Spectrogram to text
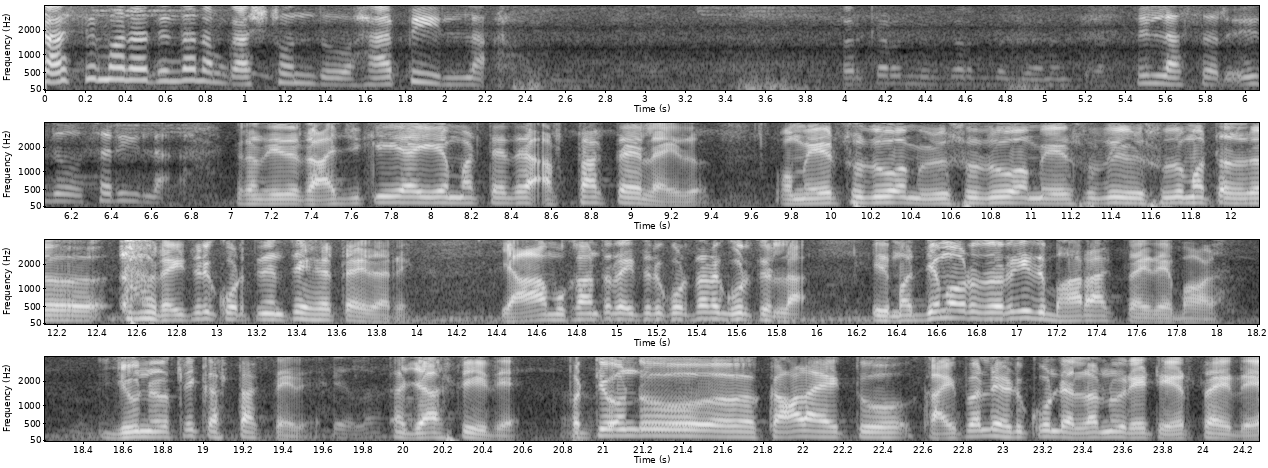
ಜಾಸ್ತಿ ಮಾಡೋದ್ರಿಂದ ನಮ್ಗೆ ಅಷ್ಟೊಂದು ಹ್ಯಾಪಿ ಇಲ್ಲ. ಇಲ್ಲ ಸರ್ ಇದು ಸರಿ ಇಲ್ಲ. ಯಾಕಂದರೆ ಇದು ರಾಜಕೀಯ ಏನು ಮಾಡ್ತಾ ಇದ್ರೆ ಅರ್ಥ ಆಗ್ತಾ ಇಲ್ಲ ಇದು. ಒಮ್ಮೆ ಏರ್ಸೋದು ಒಮ್ಮೆ ಇಳಿಸೋದು ಒಮ್ಮೆ ಏರ್ಸೋದು ಇಳಿಸೋದು ಮತ್ತು ಅದರ ರೈತರಿಗೆ ಕೊಡ್ತೀನಿ ಅಂತ ಹೇಳ್ತಾ ಇದ್ದಾರೆ. ಯಾವ ಮುಖಾಂತರ ರೈತರಿಗೆ ಕೊಡ್ತಾರೆ ಗೊತ್ತಿಲ್ಲ. ಇದು ಮಧ್ಯಮ ವರ್ಗದವರಿಗೆ ಇದು ಭಾರ ಆಗ್ತಾ ಇದೆ ಭಾಳ ಜೀವನ ನಡೆಸ್ಲಿಕ್ಕೆ ಕಷ್ಟ ಆಗ್ತಾ ಇದೆ. ಜಾಸ್ತಿ ಇದೆ. ಪ್ರತಿಯೊಂದು ಕಾಳಾಯಿತು ಕಾಯಿಪಲ್ಲೆ ಹಿಡ್ಕೊಂಡು ಎಲ್ಲನೂ ರೇಟ್ ಏರ್ತಾ ಇದೆ.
